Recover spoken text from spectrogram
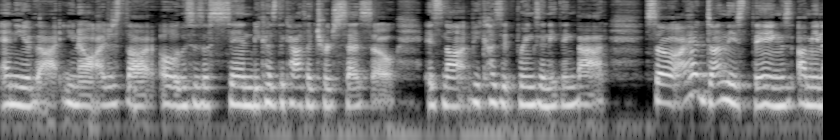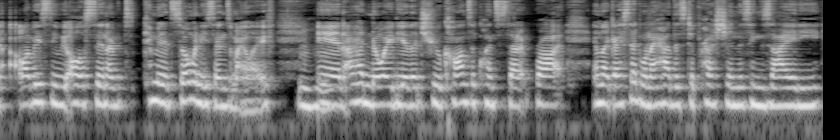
any of that. You know, I just thought, oh, this is a sin because the Catholic Church says so. It's not because it brings anything bad. So I had done these things. I mean, obviously we all sin. I've committed so many sins in my life mm-hmm. and I had no idea the true consequences that it brought. And like I said, when I had this depression, this anxiety,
